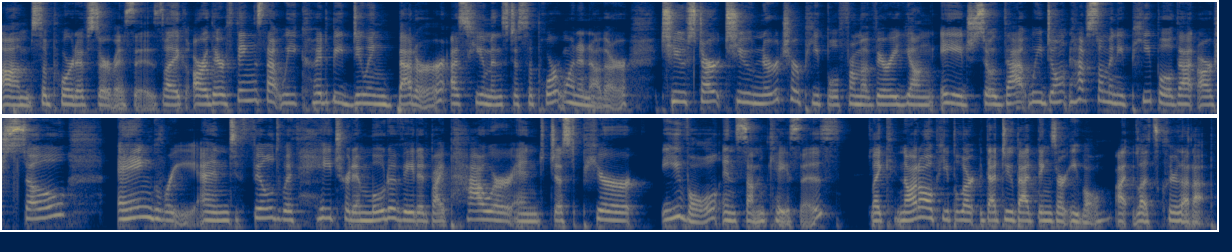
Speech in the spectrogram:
um, supportive services? Like, are there things that we could be doing better as humans to support one another, to start to nurture people from a very young age so that we don't have so many people that are so angry and filled with hatred and motivated by power and just pure evil in some cases. Like not all people are that do bad things are evil. let's clear that up.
